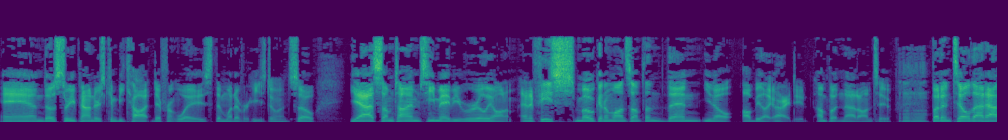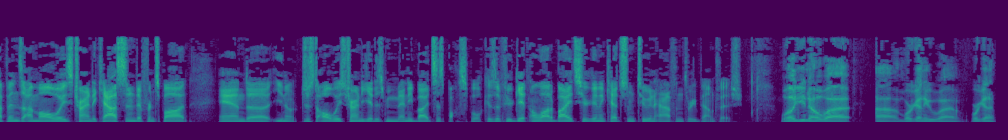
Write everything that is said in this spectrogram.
and those three pounders can be caught different ways than whatever he's doing. So. Yeah, sometimes he may be really on him. And if he's smoking him on something, then, you know, I'll be like, all right, dude, I'm putting that on too. Mm-hmm. But until that happens, I'm always trying to cast in a different spot and uh, you know just always trying to get as many bites as possible because if you're getting a lot of bites you're going to catch some two and a half and three pound fish Well, you know, uh, um, we're going to uh, we're going to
